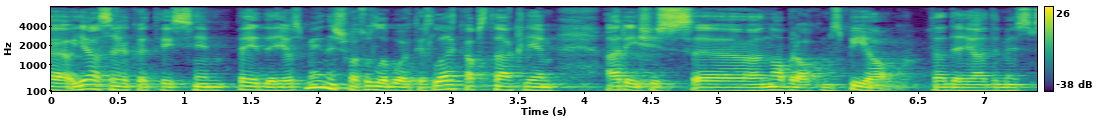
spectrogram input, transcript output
Jāsaka, ka tīsim, pēdējos mēnešos, uzlabojoties laika apstākļiem, arī šis nobraukums pieaug. Tādējādi mēs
